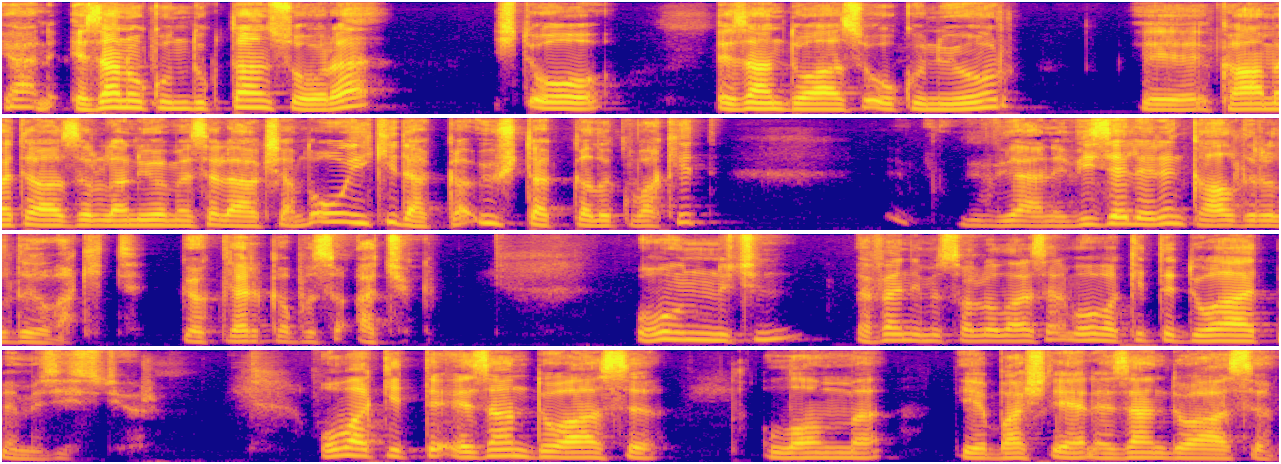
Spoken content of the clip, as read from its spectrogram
yani ezan okunduktan sonra işte o ezan duası okunuyor, e, kâmete hazırlanıyor mesela akşamda. O iki dakika, üç dakikalık vakit yani vizelerin kaldırıldığı vakit. Gökler kapısı açık. Onun için Efendimiz sallallahu aleyhi ve sellem o vakitte dua etmemizi istiyor. O vakitte ezan duası Allahümme diye başlayan ezan duası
